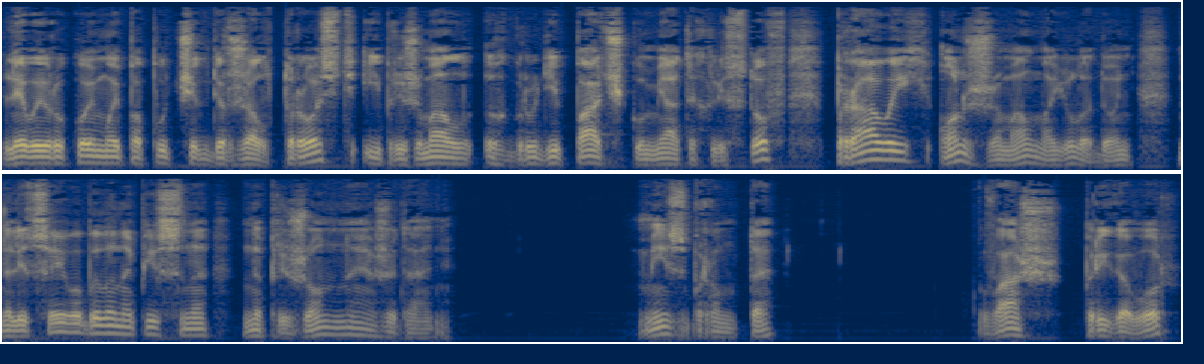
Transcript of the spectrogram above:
Левой рукой мой попутчик держал трость и прижимал к груди пачку мятых листов, правой он сжимал мою ладонь. На лице его было написано «напряженное ожидание». «Мисс Бронте, ваш приговор?»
